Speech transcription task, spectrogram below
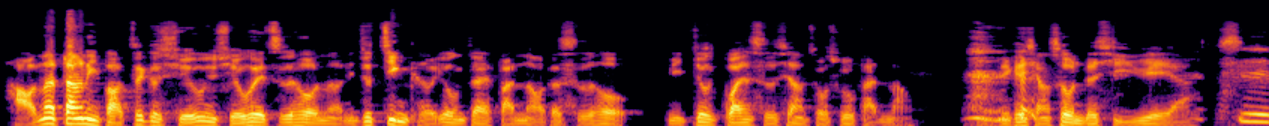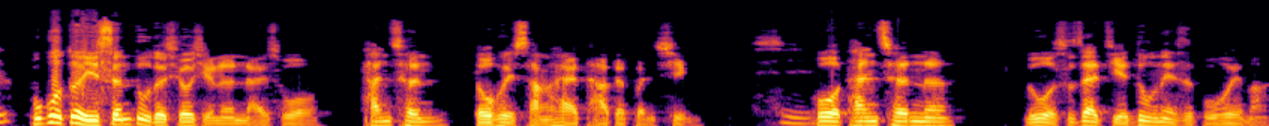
好，那当你把这个学问学会之后呢，你就尽可用在烦恼的时候。你就观实相，走出烦恼，你可以享受你的喜悦呀。是。不过对于深度的修行人来说，贪嗔都会伤害他的本性。是。不过贪嗔呢，如果是在节度内是不会嘛？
